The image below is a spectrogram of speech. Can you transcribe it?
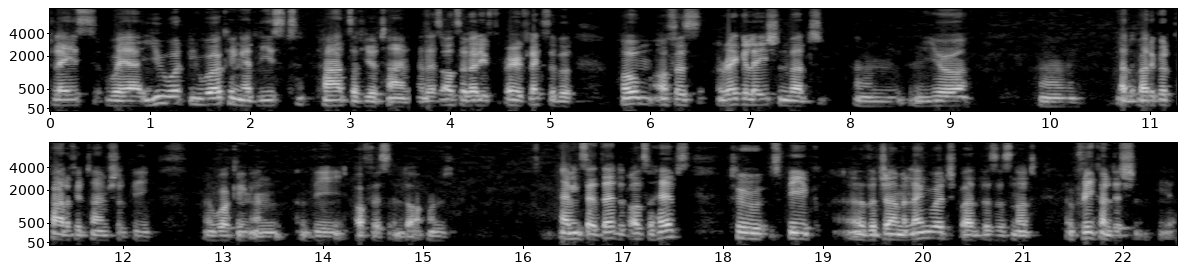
place where you would be working at least parts of your time. And there's also very, very flexible home office regulation, but um, your uh, but, but a good part of your time should be uh, working in the office in Dortmund. Having said that, it also helps to speak uh, the German language, but this is not a precondition here.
